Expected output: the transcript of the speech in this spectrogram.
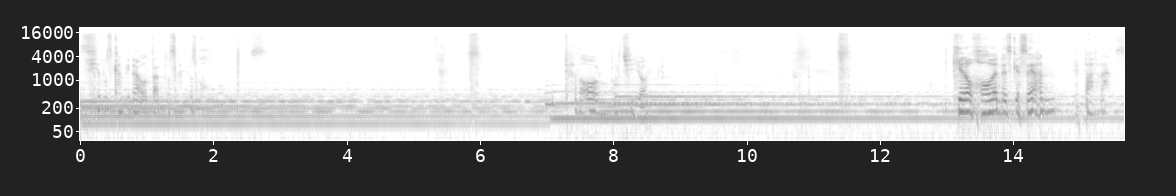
Si hemos caminado tantos años juntos. Perdón por chillón. Quiero jóvenes que sean epáfras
